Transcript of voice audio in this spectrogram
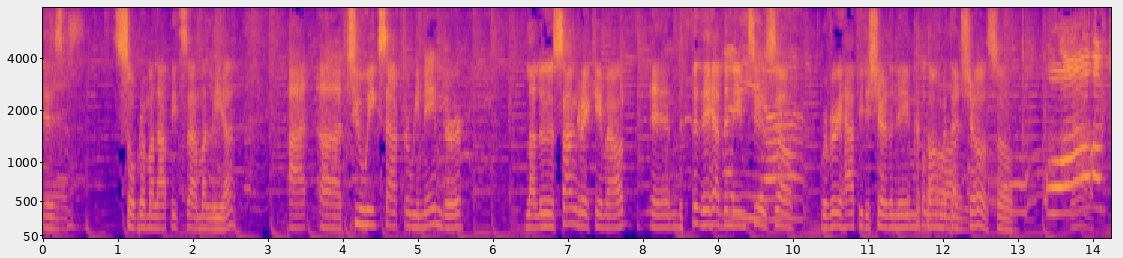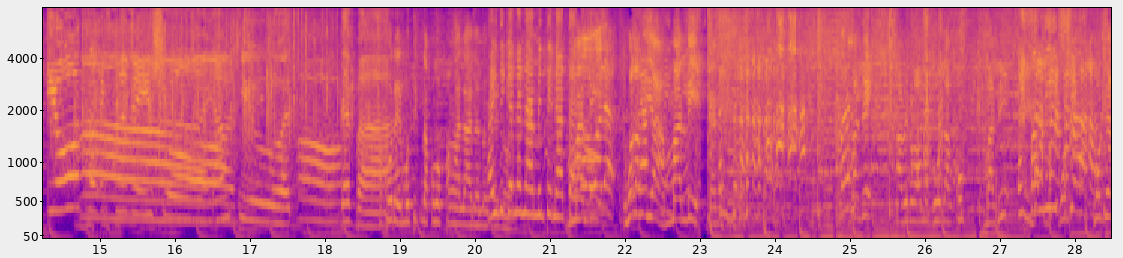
is sobra malapit sa Malia. At uh, two weeks after we named her, La Luna Sangre came out and they have the name too. So we're very happy to share the name along with that show. So Wow, ang cute ng explanation. Ay, ang cute. Diba? Ako rin, muntik na ako mapangalanan ng Ay, hindi ka na namin tinatanong. Mali. Wala. Walang iya, mali. Ganun. mali. Sabi ng mga magulang ko, mali. Mali Wag, siya. wag na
